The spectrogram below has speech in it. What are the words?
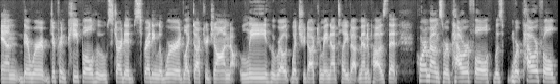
and there were different people who started spreading the word like dr john lee who wrote what your doctor may not tell you about menopause that hormones were powerful was were powerful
